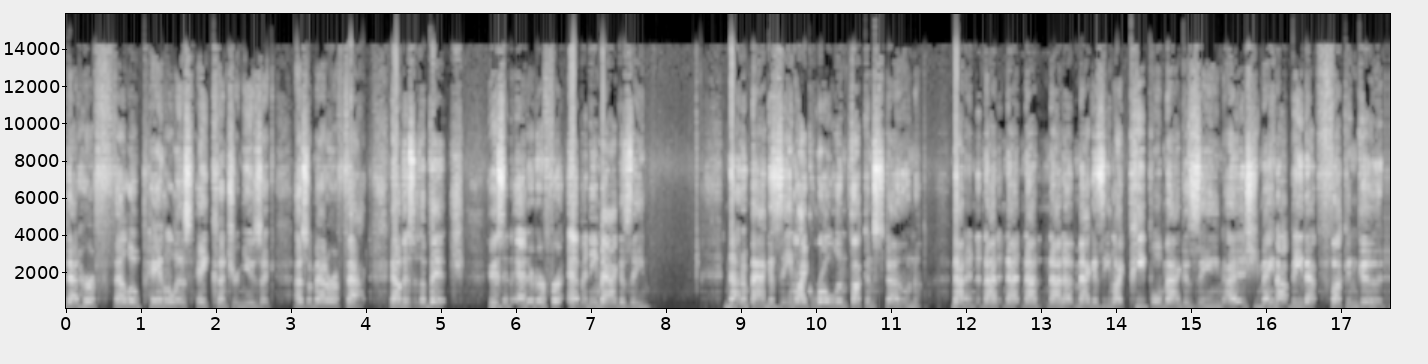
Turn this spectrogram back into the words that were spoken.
that her fellow panelists hate country music as a matter of fact. Now, this is a bitch who's an editor for Ebony Magazine. Not a magazine like Rolling fucking Stone. Not a, not not not not a magazine like People magazine. I, she may not be that fucking good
